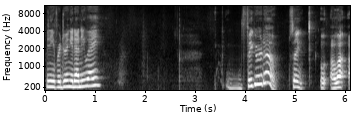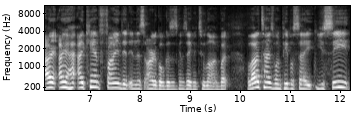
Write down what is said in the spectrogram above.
Meaning, if we're doing it anyway, figure it out. Saying oh, a lot. I I I can't find it in this article because it's going to take me too long. But a lot of times when people say, "You see,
